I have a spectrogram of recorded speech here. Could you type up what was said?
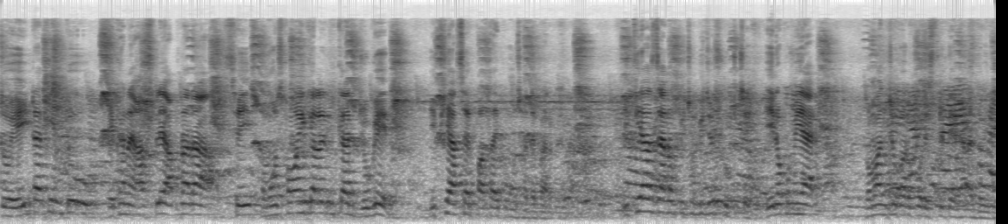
তো এইটা কিন্তু এখানে আসলে আপনারা সেই সমসাময়িকালীনকার যুগের ইতিহাসের পাতায় পৌঁছাতে পারবেন। ইতিহাস যেন কিছু কিছু ছুটছে, এরকমই এক রোমাঞ্চকর পরিস্থিতি এখানে তৈরি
